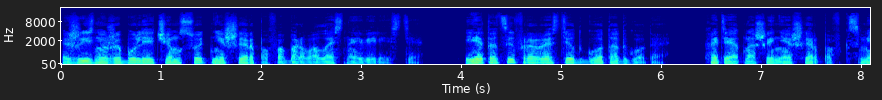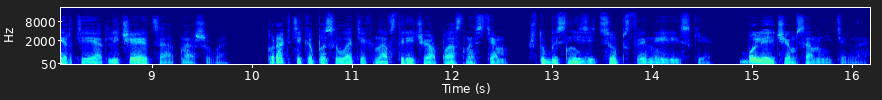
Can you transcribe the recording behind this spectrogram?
Жизнь уже более чем сотни шерпов оборвалась на Эвересте. И эта цифра растет год от года. Хотя отношение шерпов к смерти и отличается от нашего, практика посылать их навстречу опасностям, чтобы снизить собственные риски, более чем сомнительна.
